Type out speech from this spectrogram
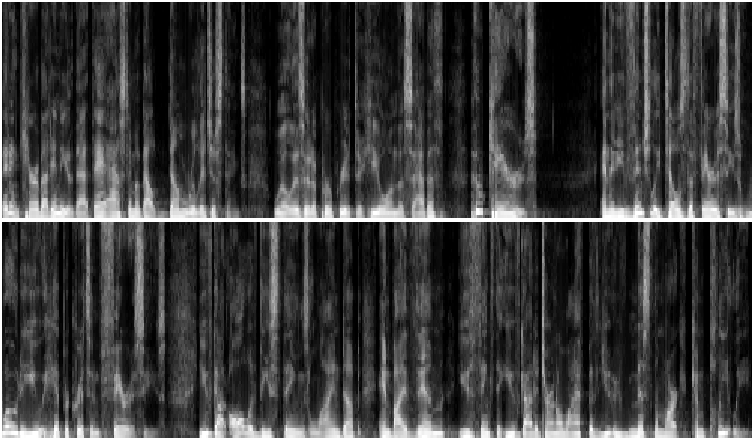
They didn't care about any of that. They asked him about dumb religious things. Well, is it appropriate to heal on the Sabbath? Who cares? And then he eventually tells the Pharisees, Woe to you, hypocrites and Pharisees! You've got all of these things lined up, and by them you think that you've got eternal life, but you've missed the mark completely.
